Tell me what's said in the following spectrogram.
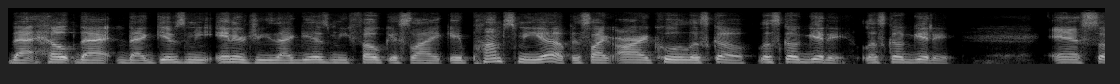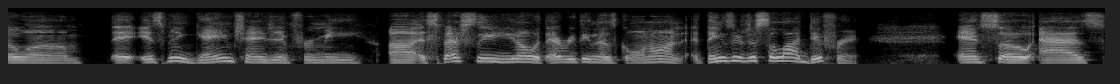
That help that that gives me energy, that gives me focus. Like it pumps me up. It's like, all right, cool, let's go, let's go get it, let's go get it. And so, um, it, has been game changing for me, uh, especially you know with everything that's going on. Things are just a lot different, and so as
